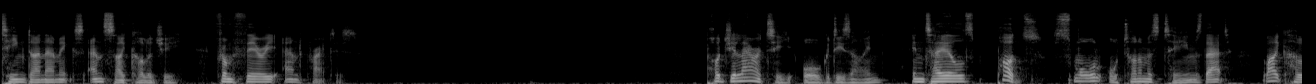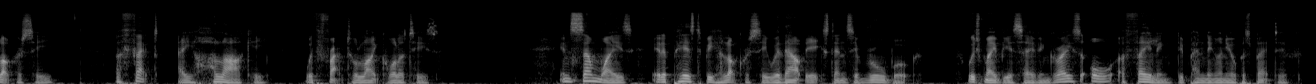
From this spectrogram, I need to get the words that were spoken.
team dynamics, and psychology, from theory and practice. Podularity org design entails pods, small autonomous teams that, like holacracy, affect a holarchy with fractal-like qualities. In some ways, it appears to be holacracy without the extensive rulebook, which may be a saving grace or a failing depending on your perspective.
